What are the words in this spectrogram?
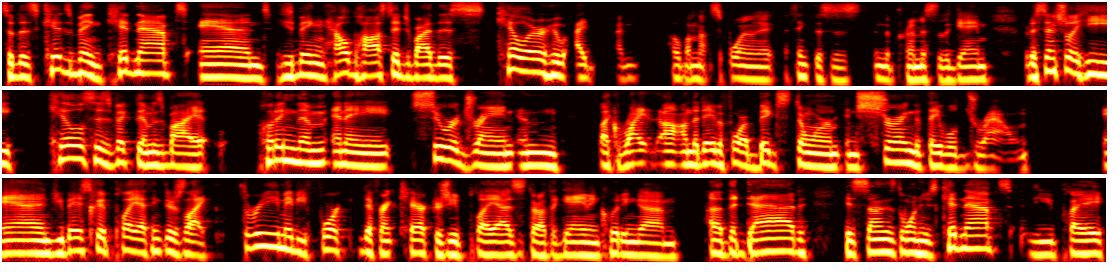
So this kid's being kidnapped and he's being held hostage by this killer who I, I hope I'm not spoiling it. I think this is in the premise of the game, but essentially he kills his victims by putting them in a sewer drain and like right uh, on the day before a big storm, ensuring that they will drown. And you basically play. I think there's like three, maybe four different characters you play as throughout the game, including um, uh, the dad. His son's the one who's kidnapped. You play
